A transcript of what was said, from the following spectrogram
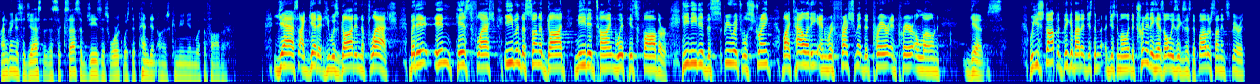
I'm going to suggest that the success of Jesus' work was dependent on his communion with the Father. Yes, I get it. He was God in the flesh. But in his flesh, even the Son of God needed time with his Father. He needed the spiritual strength, vitality, and refreshment that prayer and prayer alone gives. Will you stop and think about it just a, just a moment? The Trinity has always existed Father, Son, and Spirit.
